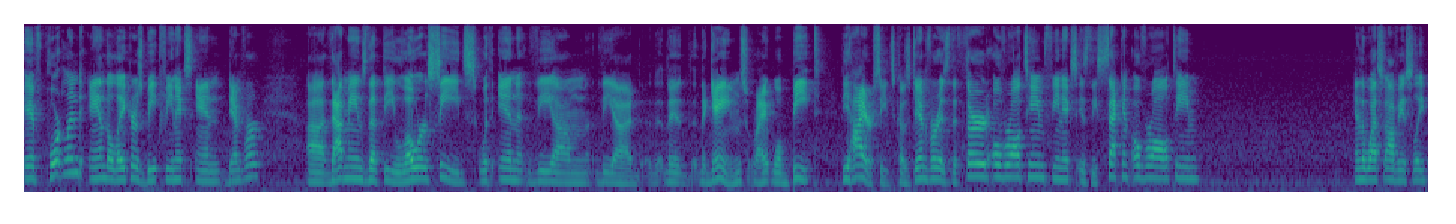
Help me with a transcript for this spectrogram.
if Portland and the Lakers beat Phoenix and Denver, uh, that means that the lower seeds within the um, the, uh, the the games right will beat the higher seeds because Denver is the third overall team, Phoenix is the second overall team in the West, obviously.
